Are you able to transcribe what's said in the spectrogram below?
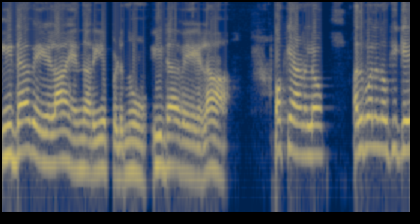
ഇടവേള എന്നറിയപ്പെടുന്നു. ഇടവേള. ഓക്കെ ആണല്ലോ. അതുപോലെ നോക്കിക്കേ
